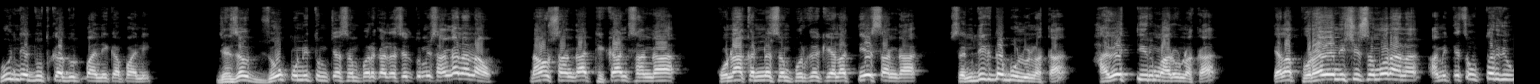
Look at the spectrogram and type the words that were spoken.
होऊन दे दूध का दूध पाणी का पाणी. ज्याचं जो कोणी तुमच्या संपर्कात असेल तुम्ही सांगा ना नाव. नाव सांगा ठिकाण सांगा. कोणाकडनं संपर्क केला ते सांगा. संदिग्ध बोलू नका. हवेत तीर मारू नका. त्याला पुराव्यानिशी समोर आणा. आम्ही त्याचं उत्तर देऊ.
